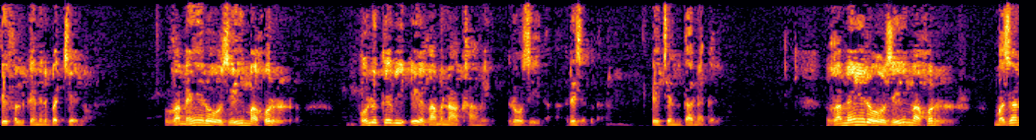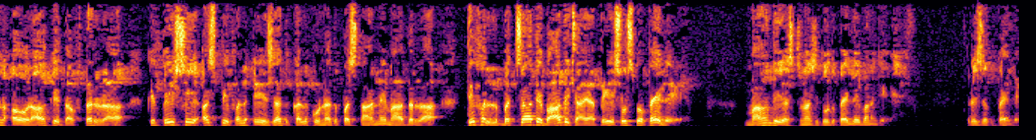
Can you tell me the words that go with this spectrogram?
ਤਿਫਲ ਕਹਿੰਦੇ ਨੇ ਬੱਚੇ ਨੂੰ ਗਮੇ ਰੋਜ਼ੀ ਮਖੁਰ ਭੁੱਲ ਕੇ ਵੀ ਇਹ ਗਮ ਨਾ ਖਾਵੇਂ ਰੋਜ਼ੀ ਦਾ ਰਿਜ਼ਕ ਦਾ ਇਹ ਚਿੰਤਾ ਨਾ ਕਰੇ ਗਮੇ ਰੋਜ਼ੀ ਮਖੁਰ ਮਜ਼ਨ ਔਰਾ ਕੇ ਦਫਤਰ ਰਾ ਕਿ ਪੇਸ਼ੇ ਅਸਤੇ ਫਲ ਏਜ਼ਦ ਕਲ ਕੋ ਨਦ ਪਸਤਾਨੇ ਮਾਦਰ ਰਾ ਤਿਫਲ ਬੱਚਾ ਤੇ ਬਾਅਦ ਚ ਆਇਆ ਪੇਸ਼ ਉਸ ਤੋਂ ਪਹਿਲੇ ਮਾਂ ਦੇ ਅਸਤਰਾਂ ਚ ਦੁੱਧ ਪਹਿਲੇ ਬਣ ਗਏ ਰਿਜ਼ਕ ਪਹਿਲੇ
